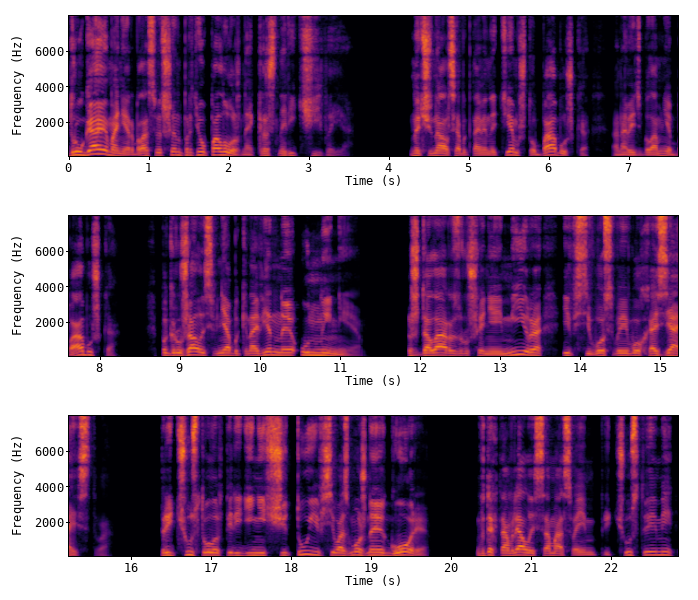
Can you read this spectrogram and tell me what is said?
Другая манера была совершенно противоположная, красноречивая. Начиналась обыкновенно тем, что бабушка, она ведь была мне бабушка, погружалась в необыкновенное уныние, ждала разрушения мира и всего своего хозяйства, предчувствовала впереди нищету и всевозможное горе, вдохновлялась сама своими предчувствиями,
